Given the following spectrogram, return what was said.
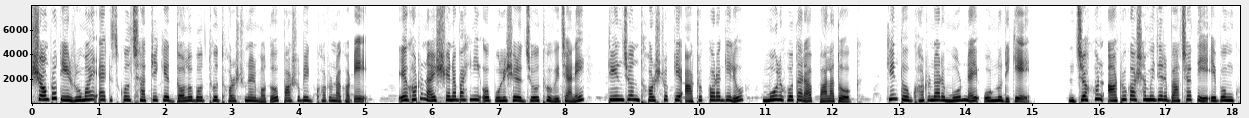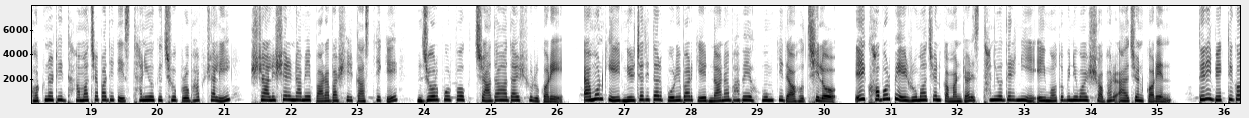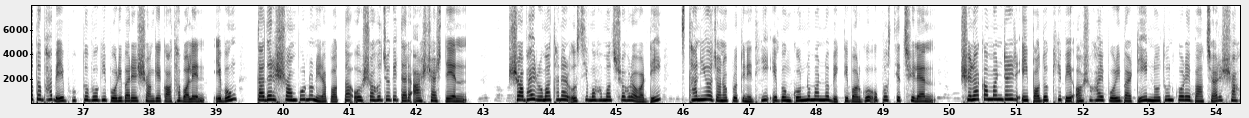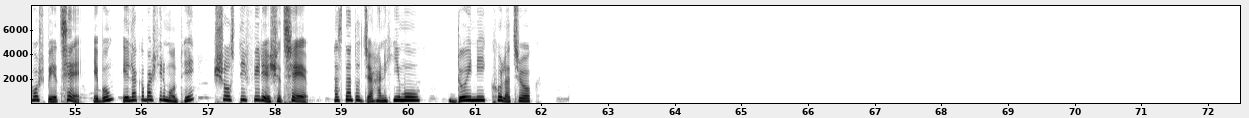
সম্প্রতি রুমায় এক স্কুল ছাত্রীকে দলবদ্ধ ধর্ষণের মতো পাশবিক ঘটনা ঘটে। এ ঘটনায় সেনাবাহিনী ও পুলিশের যৌথ অভিযানে তিনজন ধর্ষককে আটক করা গেলেও মূল হোতারা পালাতক। কিন্তু ঘটনার মোড় নেয় অন্যদিকে। যখন আটক আসামিদের বাঁচাতে এবং ঘটনাটি ধামাচাপা দিতে স্থানীয় কিছু প্রভাবশালী সালিশের নামে পাড়াবাসীর কাছ থেকে জোরপূর্বক চাঁদা আদায় শুরু করে। এমনকি নির্যাতিতার পরিবারকে নানাভাবে হুমকি দেওয়া হচ্ছিল। এই খবর পেয়ে রুমাচেন কমান্ডার স্থানীয়দের নিয়ে এই মতবিনিময় সভার আয়োজন করেন। তিনি ব্যক্তিগতভাবে ভুক্তভোগী পরিবারের সঙ্গে কথা বলেন এবং তাদের সম্পূর্ণ নিরাপত্তা ও সহযোগিতার আশ্বাস দেন। সভায় রুমা থানার ওসি মোহাম্মদ সোহরাওয়ার্দী, স্থানীয় জনপ্রতিনিধি এবং গণ্যমান্য ব্যক্তিবর্গ উপস্থিত ছিলেন। সেনা কমান্ডারের এই পদক্ষেপে অসহায় পরিবারটি নতুন করে বাঁচার সাহস পেয়েছে এবং এলাকাবাসীর মধ্যে স্বস্তি ফিরে এসেছে। হাসনাতুজ্জাহান হিমু, দৈনিক খোলা চোখ।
